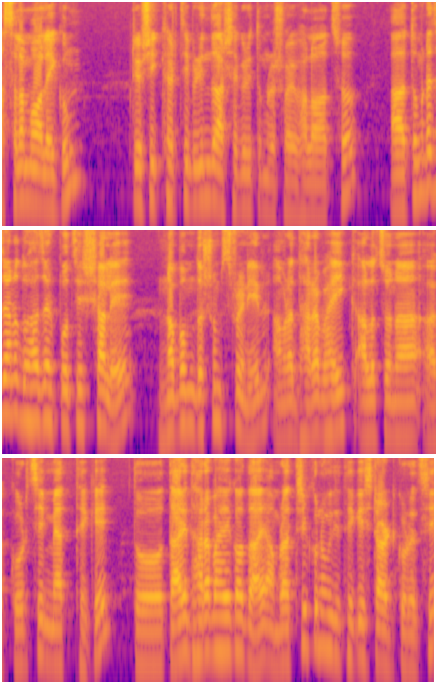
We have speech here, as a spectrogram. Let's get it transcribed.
আসসালামু আলাইকুম। প্রিয় শিক্ষার্থীবৃন্দ, আশা করি তোমরা সবাই ভালো আছো। তোমরা জানো দু হাজার পঁচিশ সালে নবম, দশম শ্রেণির আমরা ধারাবাহিক আলোচনা করছি ম্যাথ থেকে। তো তারই ধারাবাহিকতায় আমরা ত্রিকোণমিতি থেকে স্টার্ট করেছি।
